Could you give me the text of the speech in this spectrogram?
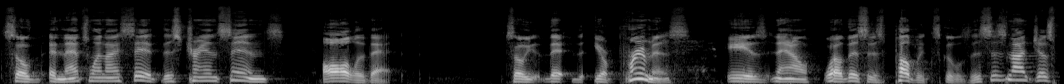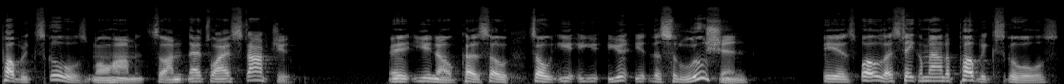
So, and that's when I said this transcends all of that. So, that your premise is now, well, this is public schools. This is not just public schools, Mohammed. So I'm, that's why I stopped you. Eh, you know, because so so you, you, you, the solution is well, let's take them out of public schools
